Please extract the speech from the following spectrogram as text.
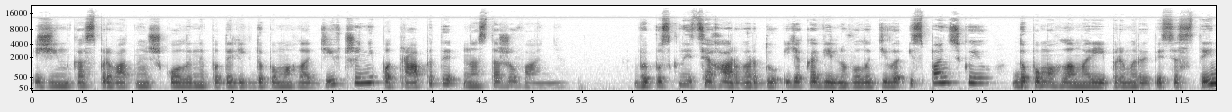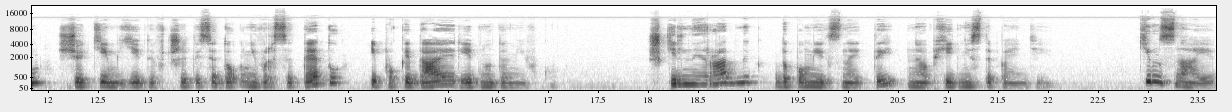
Жінка з приватної школи неподалік допомогла дівчині потрапити на стажування. Випускниця Гарварду, яка вільно володіла іспанською, допомогла Марії примиритися з тим, що Кім їде вчитися до університету і покидає рідну домівку. Шкільний радник допоміг знайти необхідні стипендії. Кім знає,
